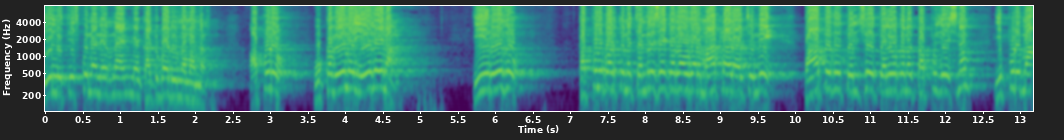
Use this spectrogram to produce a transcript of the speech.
వీళ్ళు తీసుకున్న నిర్ణయానికి మేము కట్టుబడి ఉన్నామన్నారు అప్పుడు ఒకవేళ ఏదైనా ఈ రోజు తప్పులు పడుతున్న చంద్రశేఖరరావు గారు మాట్లాడాల్సింది పాతది తెలిసో తెలియకనో తప్పు చేసినాం ఇప్పుడు మా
